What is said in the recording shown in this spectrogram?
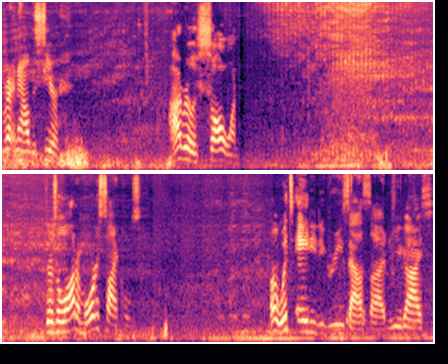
right now this year. I really saw one. There's a lot of motorcycles. Oh, it's 80 degrees outside, you guys.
